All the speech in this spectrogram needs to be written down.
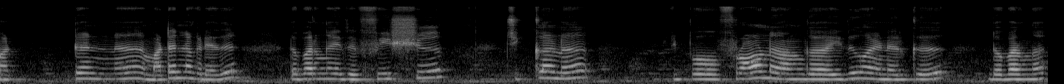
மட்டன்னு மட்டன்லாம் கிடையாது. இந்த பாருங்கள் இது ஃபிஷ்ஷு சிக்கனு இப்போது ஃப்ரான் அங்கே இது வாங்கினு இருக்குது இந்த பாருங்கள்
